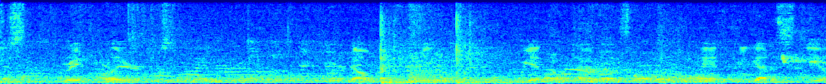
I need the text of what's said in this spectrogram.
just great player. Just we were down and he got a steal.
